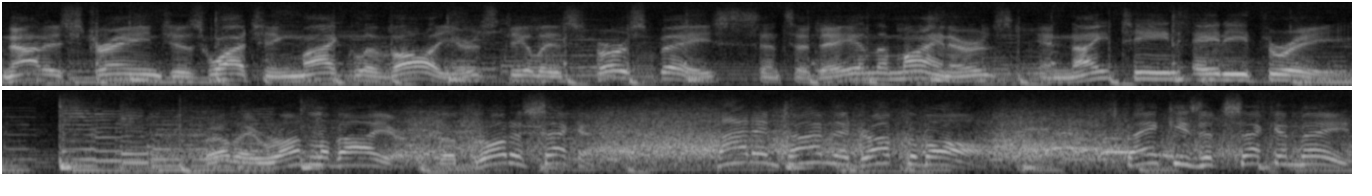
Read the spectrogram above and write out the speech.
Not as strange as watching Mike LaValliere steal his first base since a day in the minors in 1983. Well, they run LaValliere. They'll throw to second. Not in time, they drop the ball. Spanky's at second base.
